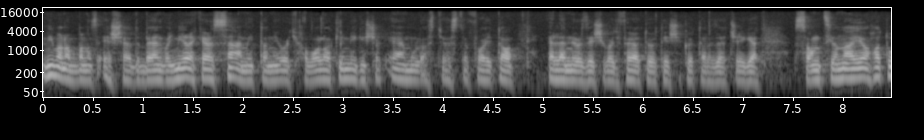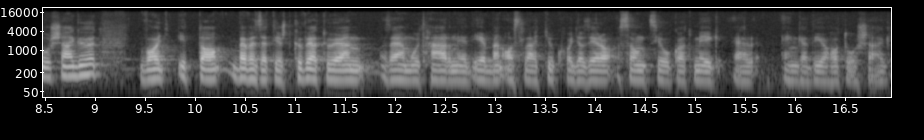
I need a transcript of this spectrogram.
mi van abban az esetben, vagy mire kell számítani, hogyha valaki mégiscsak elmulasztja ezt a fajta ellenőrzési vagy feltöltési kötelezettséget? Szankcionálja a hatóság őt, vagy itt a bevezetést követően az elmúlt három évben azt látjuk, hogy azért a szankciókat még elengedi a hatóság?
